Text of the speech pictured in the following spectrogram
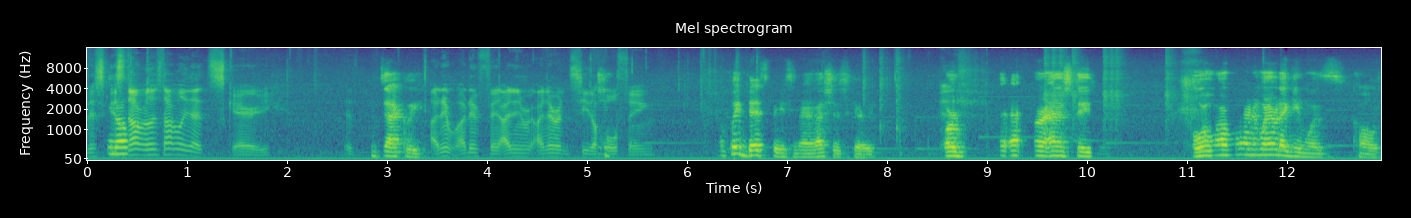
this You it's know- not really it's not really that scary. Exactly. I didn't I didn't fin- I didn't I never didn't see the whole thing. I played Dead Space, man. That shit's scary. Or or Anastasia, or wha- wha- whatever that game was called.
